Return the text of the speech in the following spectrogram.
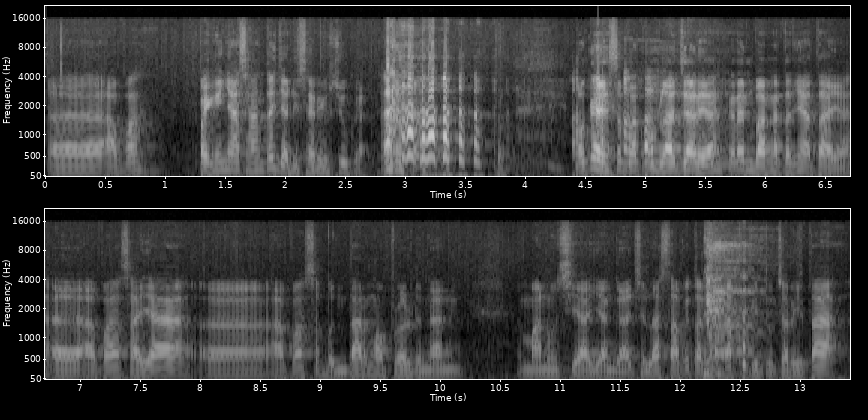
eh, apa pengennya santai jadi serius juga Oke, sempat belajar ya, keren banget ternyata ya. Eh, apa saya eh, apa sebentar ngobrol dengan manusia yang nggak jelas tapi ternyata begitu cerita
